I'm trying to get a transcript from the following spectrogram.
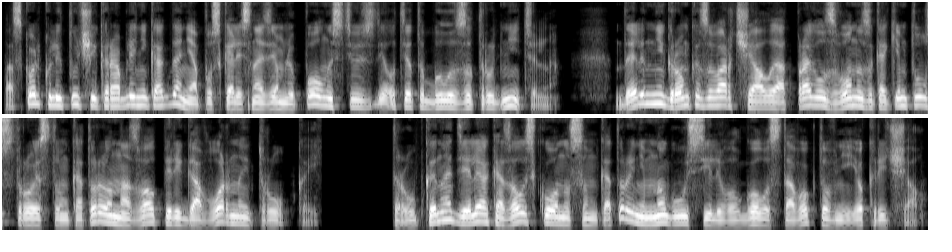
Поскольку летучие корабли никогда не опускались на землю полностью, сделать это было затруднительно. Делин негромко заворчал и отправил звона за каким-то устройством, которое он назвал переговорной трубкой. Трубка на деле оказалась конусом, который немного усиливал голос того, кто в нее кричал.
